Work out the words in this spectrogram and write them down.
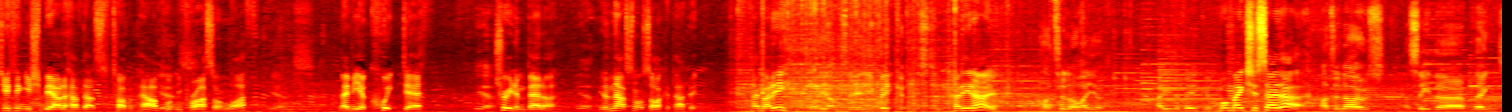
Do you think you should be able to have that type of power, Yes. putting price on life? Yes. Maybe a quick death, Yeah. treat them better. Yeah. Then that's not psychopathic. Hey, buddy, What are you up to? Are you vegans? how do you know? I don't know. Are you? Are you the vegan? What makes you say that? I don't know. I see the things.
